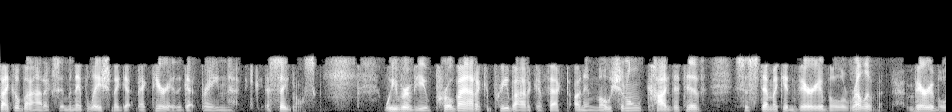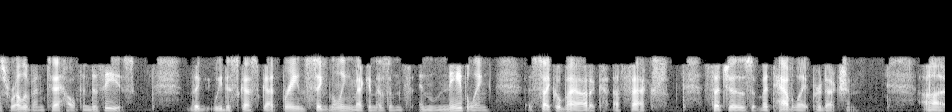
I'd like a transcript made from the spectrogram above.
Psychobiotics and manipulation of gut bacteria, the gut-brain signals. We review probiotic and prebiotic effect on emotional, cognitive, systemic, and variable relevant, variables relevant to health and disease. The, we discuss gut-brain signaling mechanisms enabling psychobiotic effects such as metabolite production. Uh,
